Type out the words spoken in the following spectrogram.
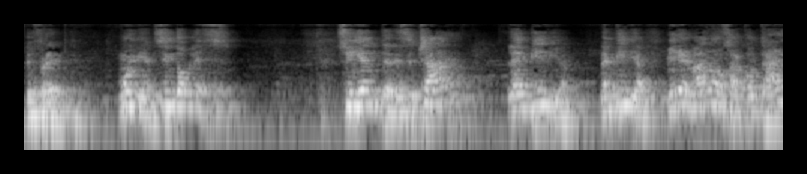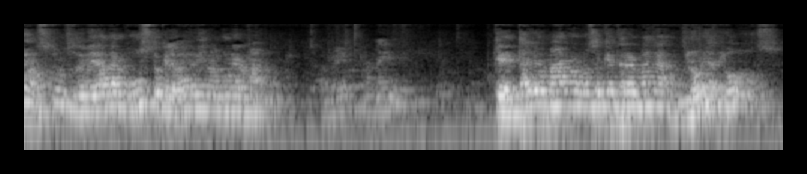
de frente. Muy bien, sin doblez. Siguiente, desechar la envidia. La envidia. Mire, hermanos, al contrario, a nosotros nos debería dar gusto que le vaya bien a algún hermano. Amén. Amén. Que tal hermano, no sé qué tal hermana, gloria a Dios.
